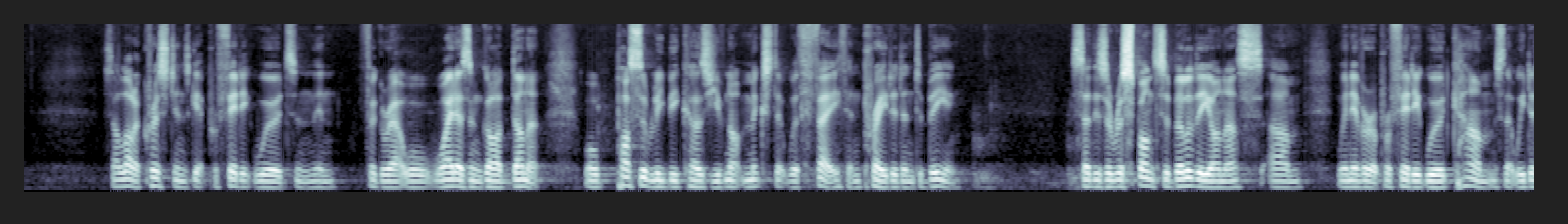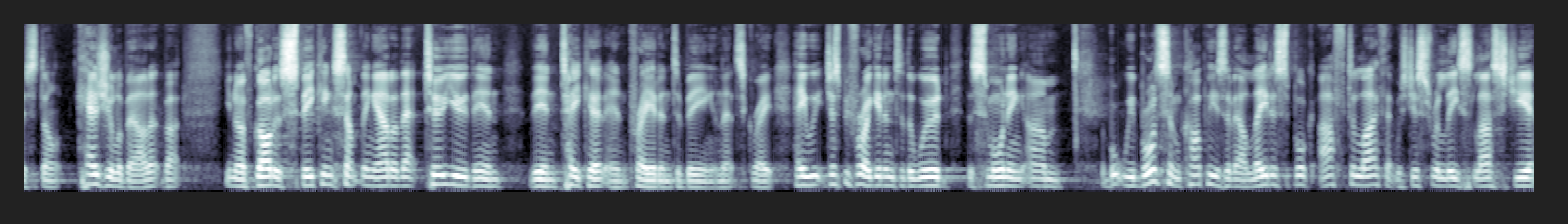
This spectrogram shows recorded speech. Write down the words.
So a lot of Christians get prophetic words and then figure out, well, why hasn't God done it? Well, possibly because you've not mixed it with faith and prayed it into being. So there's a responsibility on us um, whenever a prophetic word comes that we just don't casual about it, but you know, if God is speaking something out of that to you, then then take it and pray it into being, and that's great. Hey, we, just before I get into the word this morning, um, we brought some copies of our latest book, Afterlife, that was just released last year.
